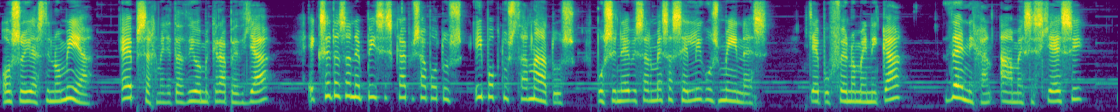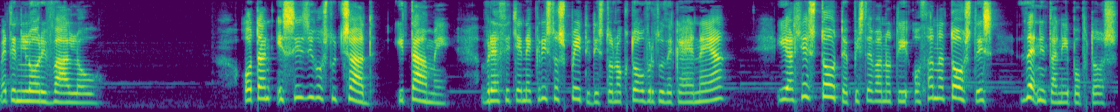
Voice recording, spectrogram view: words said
Όσο η αστυνομία έψαχνε για τα δύο μικρά παιδιά, εξέταζαν επίσης κάποιους από τους ύποπτους θανάτους που συνέβησαν μέσα σε λίγους μήνες και που φαινομενικά δεν είχαν άμεση σχέση με την Λόρι Βάλοου. Όταν η σύζυγος του Τσάντ, η Τάμι, βρέθηκε νεκρή στο σπίτι της τον Οκτώβριο του 19, οι αρχές τότε πίστευαν ότι ο θάνατός της δεν ήταν ύποπτος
